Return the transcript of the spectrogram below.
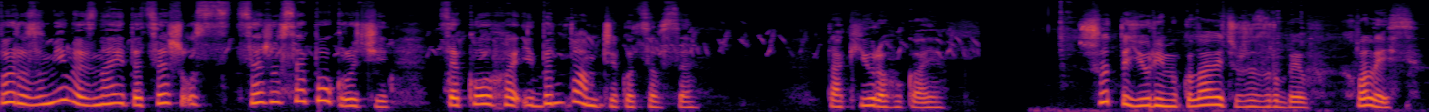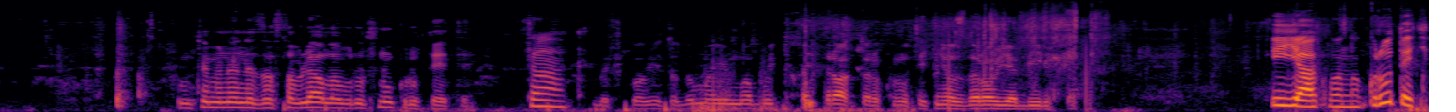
ви розуміли, знаєте, це ж, це ж усе покручі. Це коха і бентамчик, оце все. Так, Юра гукає. Що ти, Юрій Миколаївич, уже зробив? Хвались. Ти мене не заставляла вручну крутити. Так. Бичкові, то думаю, мабуть, хай трактор крутить, в нього здоров'я більше. І як воно? Крутить?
